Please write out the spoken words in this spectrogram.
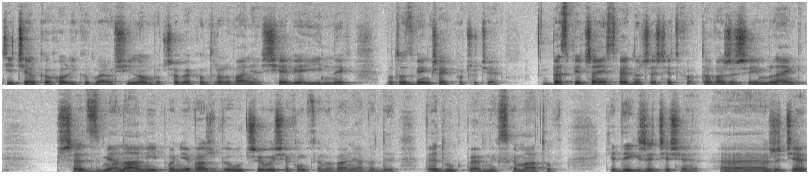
dzieci alkoholików mają silną potrzebę kontrolowania siebie i innych, bo to zwiększa ich poczucie bezpieczeństwa, jednocześnie towarzyszy im lęk przed zmianami, ponieważ wyuczyły się funkcjonowania według pewnych schematów. Kiedy ich życie się, e, życie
